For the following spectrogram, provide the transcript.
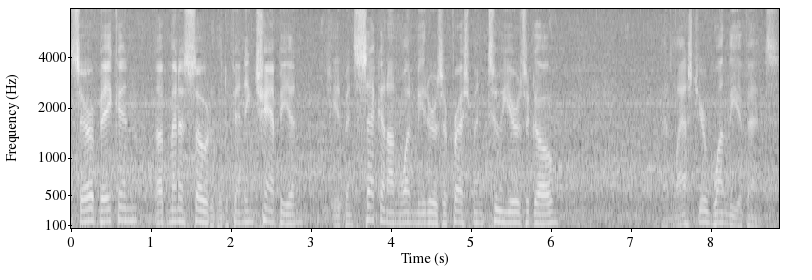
Sarah Bacon of Minnesota, the defending champion. She had been second on one meter as a freshman two years ago. And last year won the event.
